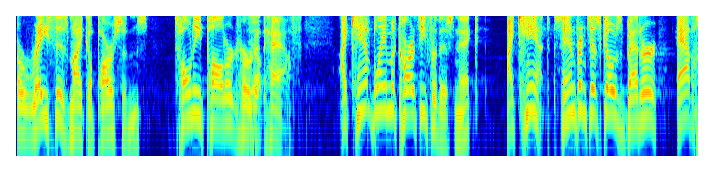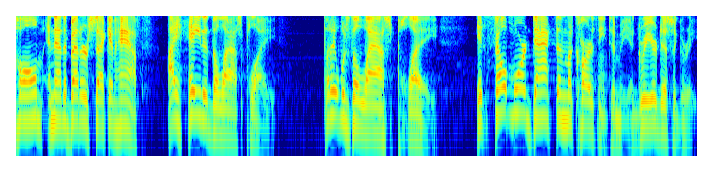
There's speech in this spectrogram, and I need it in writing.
erases Micah Parsons. Tony Pollard hurt yep. at half. I can't blame McCarthy for this, Nick. I can't. San Francisco's better. at home and had a better second half. I hated the last play, but it was the last play. It felt more Dak than McCarthy to me. Agree or disagree?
